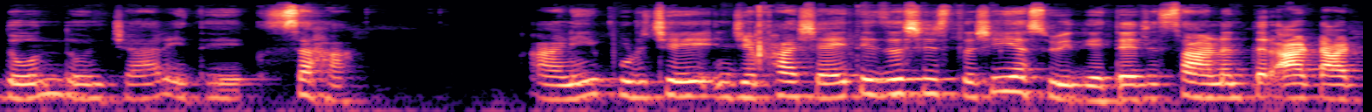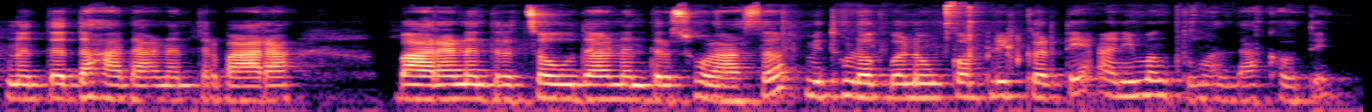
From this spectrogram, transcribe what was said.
दोन दोन चार इथे एक सहा. आणि पुढचे जे फाशे आहे ते जशीच तशी या सुईत घ्या. त्याच्या सहा नंतर आठ आठ नंतर दहा दहा नंतर बारा बारा नंतर चौदा नंतर सोळा असं मी थोडं बनवून कंप्लीट करते आणि मग तुम्हाला दाखवते.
